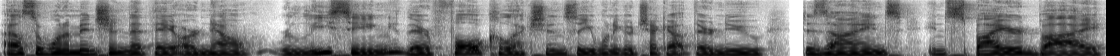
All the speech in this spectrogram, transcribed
I also want to mention that they are now releasing their fall collection. So you want to go check out their new designs inspired by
